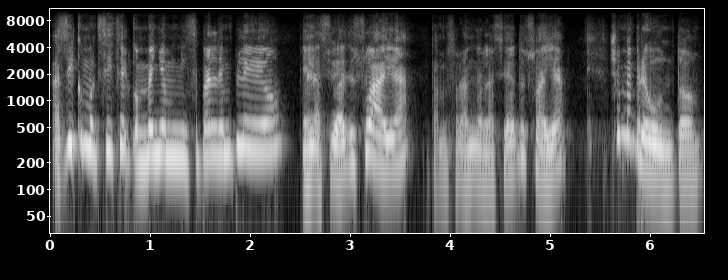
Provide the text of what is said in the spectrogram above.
Así como existe el convenio municipal de empleo en la ciudad de Ushuaia, estamos hablando de la ciudad de Ushuaia, yo me pregunto,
